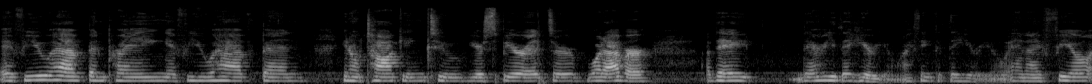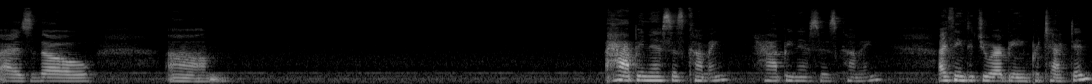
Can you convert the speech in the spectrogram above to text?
if you have been praying, if you have been, you know, talking to your spirits or whatever, they they they hear you. I think that they hear you, and I feel as though. Um, happiness is coming. Happiness is coming. I think that you are being protected.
